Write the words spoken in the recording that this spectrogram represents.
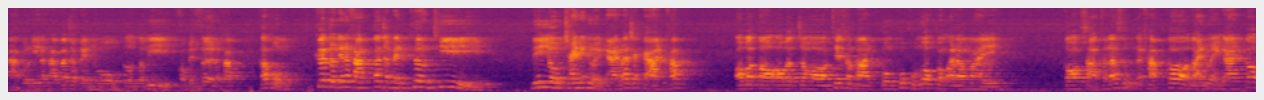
อ่าตัวนี้นะครับก็จะเป็น rotary compressor นะครับครับผมเครื่องตัวนี้นะครับก็จะเป็นเครื่องที่นิยมใช้ในหน่วยงานราชการครับอบตอบจเทศบาลกรมควบคุมโรคกรมอนามัยกองสาธารณสุขนะครับ ก็หลายหน่วยงานก็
